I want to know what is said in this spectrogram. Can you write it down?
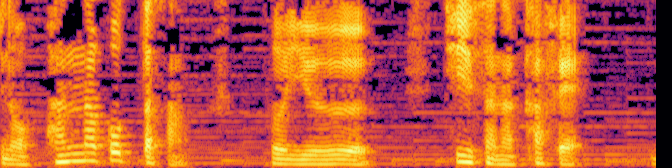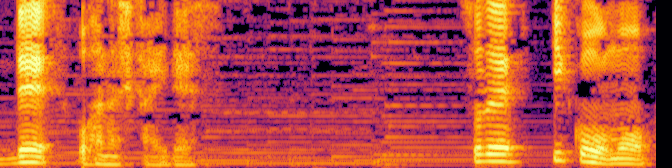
橋のパンナコッタさんという小さなカフェでお話し会です。それ以降も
